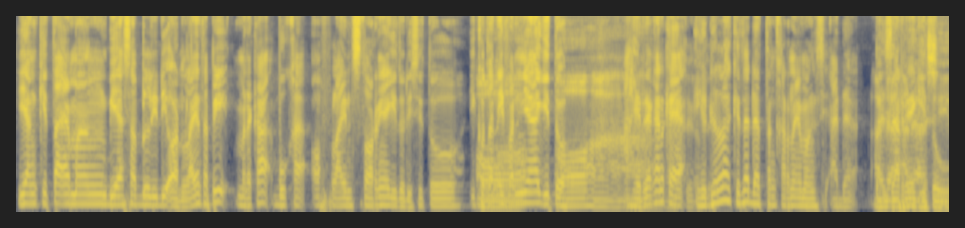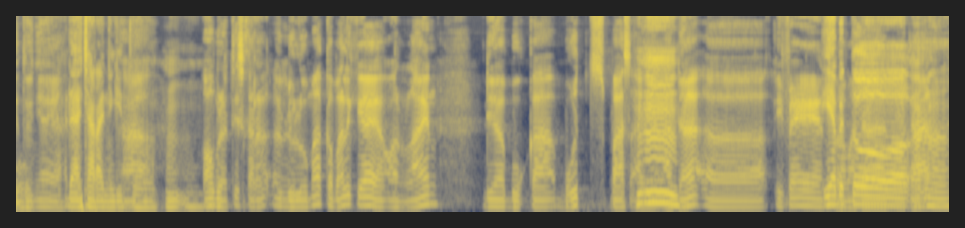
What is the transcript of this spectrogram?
yang kita emang biasa beli di online tapi mereka buka offline store-nya gitu di situ ikutan Oh, eventnya gitu. Oh, ha, ha, Akhirnya kan kayak ya udahlah kita datang karena emang sih ada Ada- bazarnya ada gitu. si itunya ya. Ada acaranya gitu. Ah. Mm-mm. Oh berarti sekarang eh, dulu mah kebalik ya yang online dia buka booth pas ada, Hmm. ada eh, event Iya Ramadan, betul. ya kan? Heeh.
